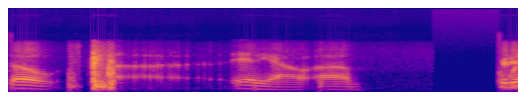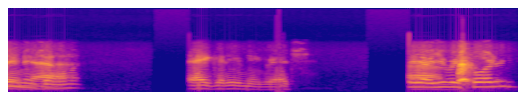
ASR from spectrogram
So, uh, anyhow, um, Good when, evening, uh, gentlemen. Hey, good evening, Rich. Hey, are you um, recording?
